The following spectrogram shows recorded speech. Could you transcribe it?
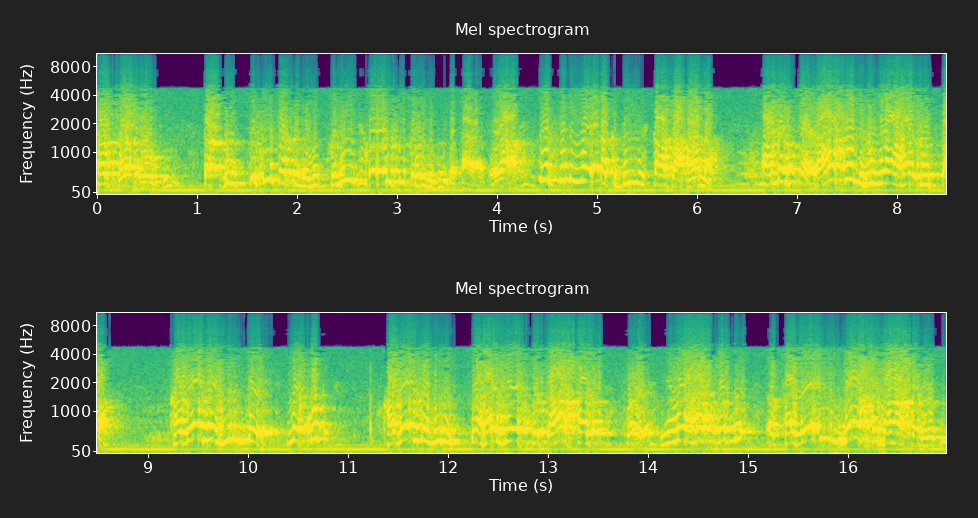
سب بھر ہوگی۔ تقدیر کسی پر بھی نہیں کھلی اور کسی کو بھی نہیں بتایا گیا۔ اس لیے تقدیر کا بہانا عمل سے راسل ہوا ہے انسان خبر نہیں کہ یہ خود خبر نہیں چاہے یہ خدا یہ ہے خود فریبی یا خدا فریبی۔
